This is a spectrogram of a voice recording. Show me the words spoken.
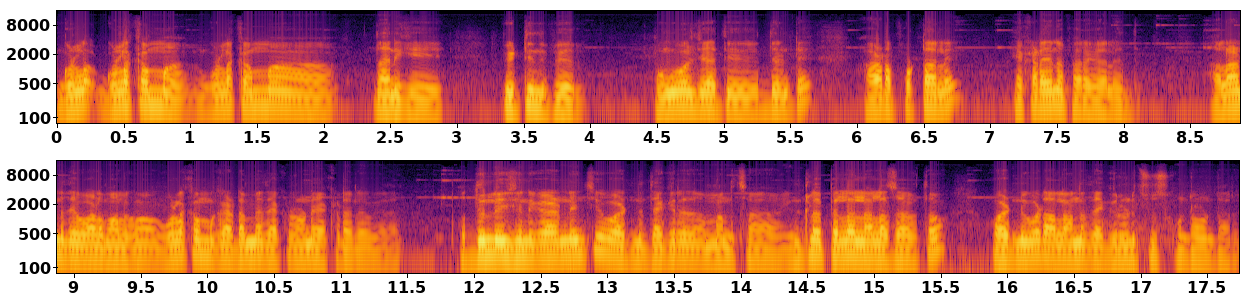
గుళ్ళ గుళ్ళకమ్మ గుళ్ళకమ్మ దానికి పెట్టింది పేరు. ఒంగోలు జాతి ఎద్దు అంటే ఆడ పుట్టాలి ఎక్కడైనా పెరగలేదు. అలాంటిది వాళ్ళ మన గుళకమ్మ గడ్డ మీద ఎక్కడ ఉండే ఎక్కడ లేవు కదా. పొద్దున్న లేచిన కాడ నుంచి వాటిని దగ్గర మన ఇంట్లో పిల్లల్ని ఎలా సాగుతాం వాటిని కూడా అలానే దగ్గరుండి చూసుకుంటూ ఉంటారు.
